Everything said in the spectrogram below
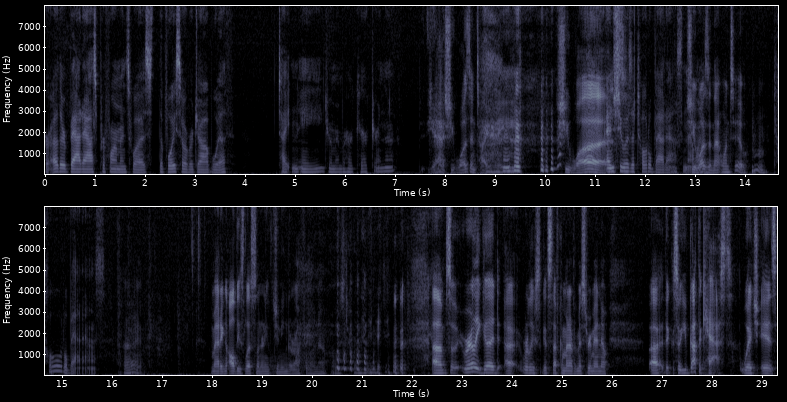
her other badass performance was? The voiceover job with Titan AE. Do you remember her character in that? Yeah, she was in Titan. AE. she was, and she was a total badass in that She one. was in that one too. Hmm. total badass. All right. I'm adding all these lists underneath Janeane Garofalo now. All these different- um, so really good, uh, really good stuff coming out of Mystery Man now. Uh, the, so you've got the cast, which is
